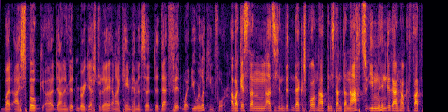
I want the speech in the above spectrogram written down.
But I spoke uh, down in Wittenberg yesterday, and I came to him and said, "Did that fit what you were looking for?" Aber gestern, als ich in Wittenberg gesprochen habe, bin ich dann danach zu ihm hingegangen und habe gefragt,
